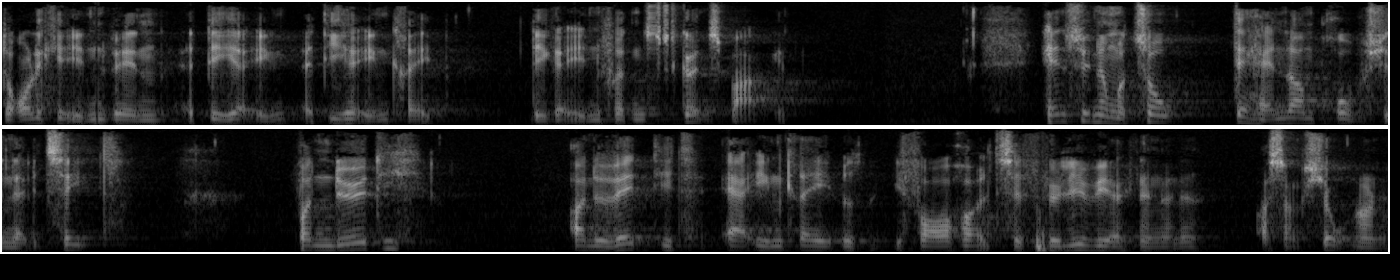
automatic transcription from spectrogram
dårligt kan indvende, at, det her, at de her indgreb ligger inden for den skønsmarked. Hensyn nummer to, det handler om proportionalitet. Hvor nyttig og nødvendigt er indgrebet i forhold til følgevirkningerne og sanktionerne.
